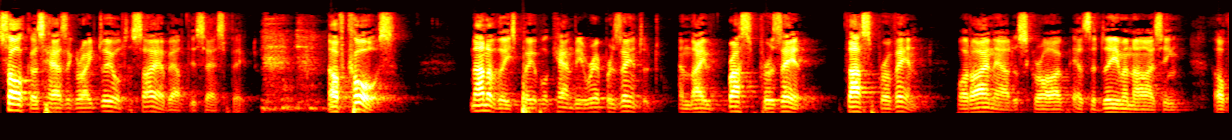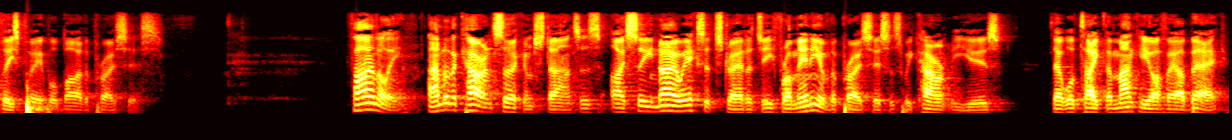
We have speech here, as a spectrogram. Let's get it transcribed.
Tsiolkas has a great deal to say about this aspect. of course, none of these people can be represented, and they must present, thus prevent what I now describe as the demonising of these people by the process. Finally, under the current circumstances, I see no exit strategy from any of the processes we currently use that will take the monkey off our back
